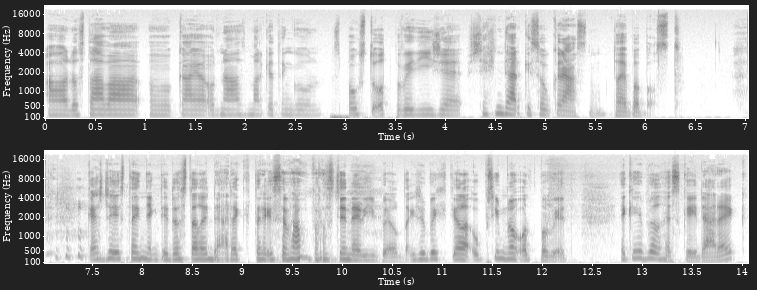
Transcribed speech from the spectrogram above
A dostává uh, Kája od nás z marketingu spoustu odpovědí, že všechny dárky jsou krásné. To je blbost. Každý jste někdy dostali dárek, který se vám prostě nelíbil, takže bych chtěla upřímnou odpověď. Jaký byl hezký dárek?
